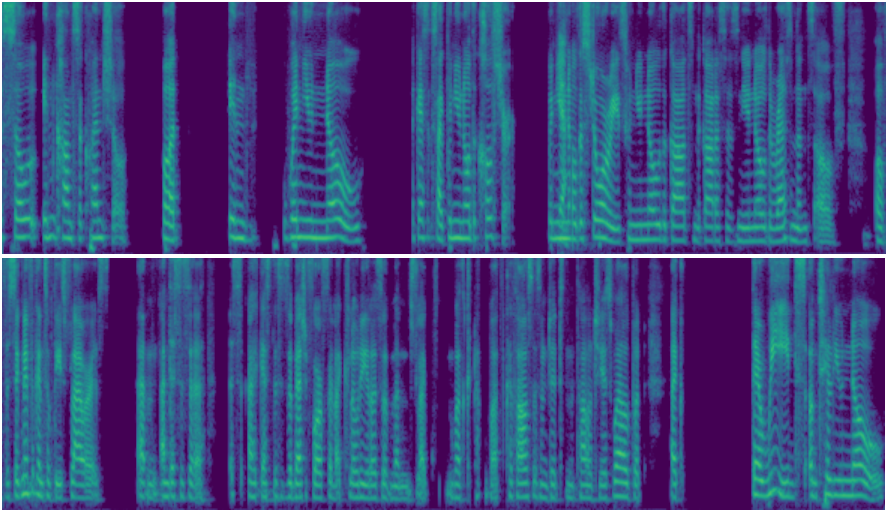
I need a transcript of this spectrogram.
so inconsequential, but in when you know, I guess it's like when you know the culture, when you yeah. know the stories, when you know the gods and the goddesses, and you know the resonance of of the significance of these flowers. Um, and this is a I guess this is a metaphor for like colonialism and like what what Catholicism did to mythology as well. But like they're weeds until you know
